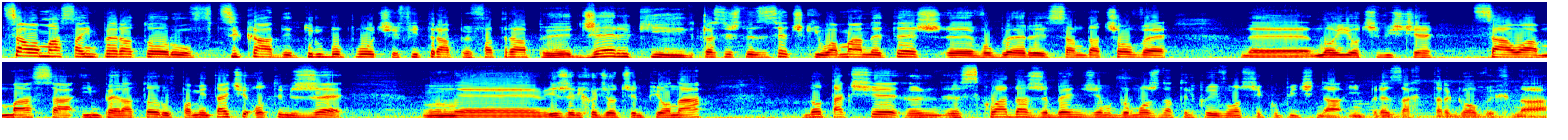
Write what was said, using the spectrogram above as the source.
cała masa imperatorów, cykady, turbopłocie, fitrapy, fatrapy, dżerki, klasyczne zeseczki, łamane też, e, woblery sandaczowe, e, no i oczywiście cała masa imperatorów. Pamiętajcie o tym, że jeżeli chodzi o czempiona, no tak się e, składa, że będzie go można tylko i wyłącznie kupić na imprezach targowych, na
